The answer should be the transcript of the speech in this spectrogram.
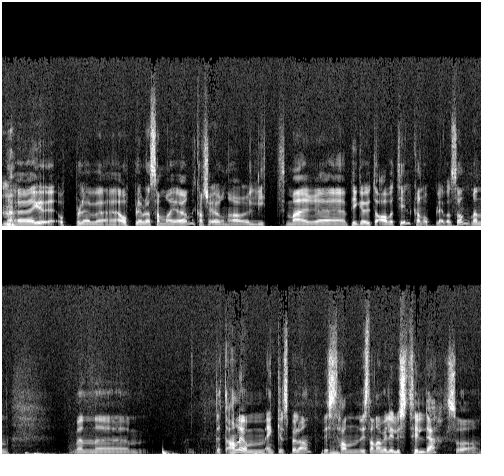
Mm. Eh, jeg opplever, jeg opplever det samme i Ørn. Kanskje Ørn har litt mer pigga ute av og til. Kan oppleves sånn, men, men dette handler jo om enkeltspilleren. Hvis, Mm. han, hvis han har veldig lyst til det, så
